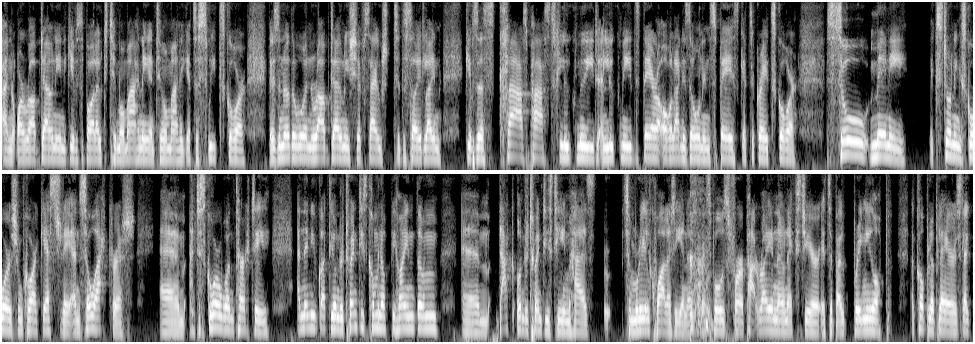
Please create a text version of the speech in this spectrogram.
and or Rob Downey and he gives the ball out to Tim O'Mahony and Tim O'Mahony gets a sweet score. There's another one, Rob Downey shifts out to the sideline, gives us class pass to Luke Meade and Luke Meade's there all on his own in space, gets a great score. So many like stunning scores from Cork yesterday and so accurate um, and to score 130. And then you've got the under 20s coming up behind them. Um, that under 20s team has some real quality in it. And I suppose for Pat Ryan now next year, it's about bringing up a couple of players like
